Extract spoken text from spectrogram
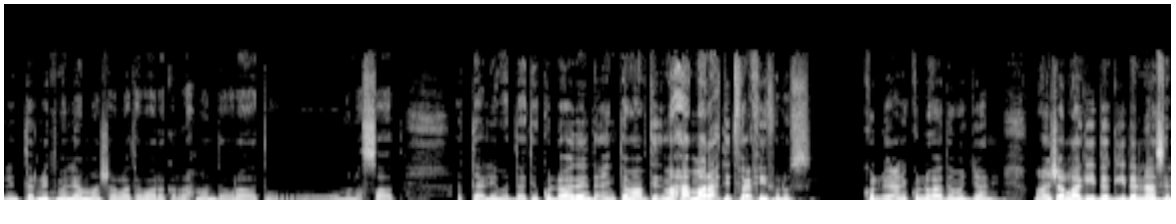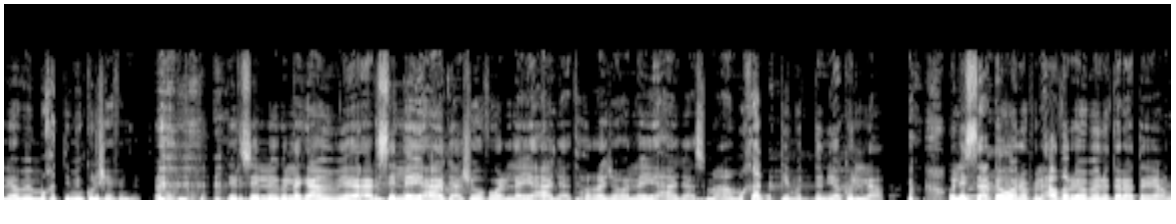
الإنترنت مليان ما شاء الله تبارك الرحمن دورات ومنصات التعليم الذاتي. وكل هذا انت انت ما بتد... ما. ما راح تدفع فيه فلوس. كله يعني كله هذا مجاني. ما شاء الله قيد قيد الناس اليومين مختمين كل شيء في النت. ترسل له يقول لك يا عمي أرسل لي أي حاجة أشوفها ولا أي حاجة أتفرجها ولا أي حاجة أسمعها. مختم الدنيا كلها. ولسه تونا في الحظر يومين وثلاثة أيام.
